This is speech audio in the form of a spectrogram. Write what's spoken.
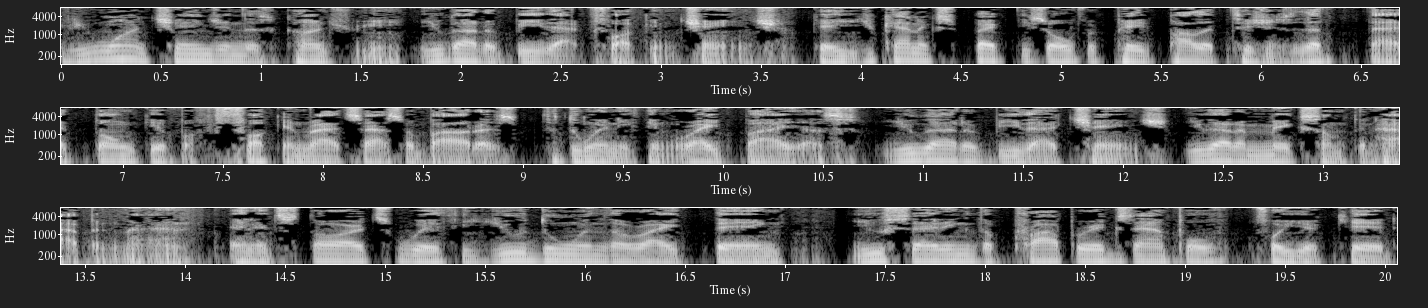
if you want change in this country, you got to be that fucking change. Okay, you can't expect these overpaid politicians that that don't give a fucking rat's ass about us to do anything right by us. You got to be that change. You got to make something happen, man. And it starts with you doing the right thing, you setting the proper example for your kid.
